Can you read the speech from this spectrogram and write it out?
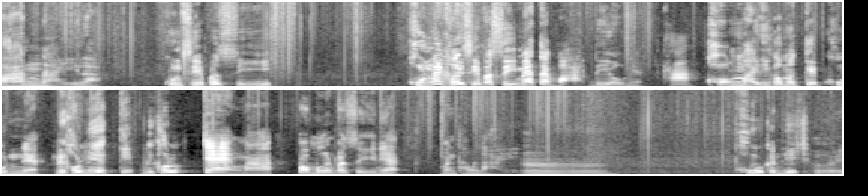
ร้านไหนล่ะ คุณเสียภาษี คุณไม่เคยเสียภาษีแม้แต่บาทเดียวเนี่ย ค่ะ ของใหม่ที่เขามาเก็บคุณเนี่ย หรือเขาเรียกเก็บหรือเขาแจ้งมาประเมินภาษีเนี่ย มันเท่าไหร่ อืม พูดกันเฉย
